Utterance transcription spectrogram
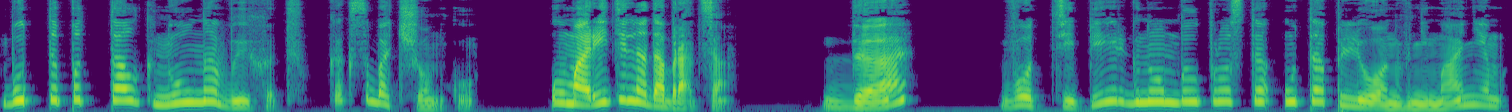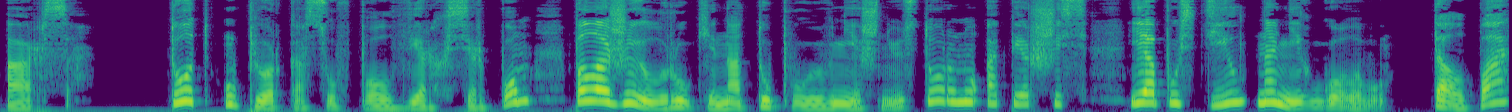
будто подтолкнул на выход, как собачонку. «Уморительно добраться!» «Да?» Вот теперь гном был просто утоплен вниманием Арса. Тот упер косу в пол вверх серпом, положил руки на тупую внешнюю сторону, опершись, и опустил на них голову. Толпа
